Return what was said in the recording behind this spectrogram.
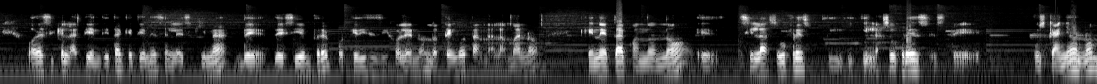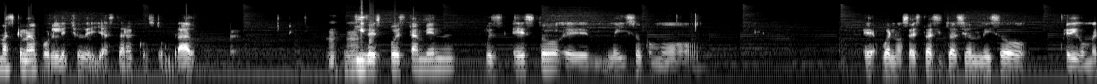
ahora sí que la tiendita que tienes en la esquina de, de siempre porque dices híjole no lo tengo tan a la mano que neta cuando no eh, si la sufres y, la sufres este pues cañón no más que nada por el hecho de ya estar acostumbrado y después también pues esto eh, me hizo como, eh, bueno, o sea, esta situación me hizo, digo, me,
